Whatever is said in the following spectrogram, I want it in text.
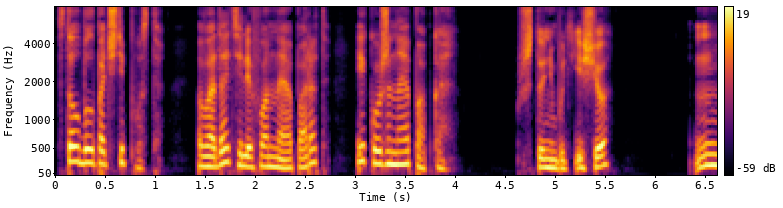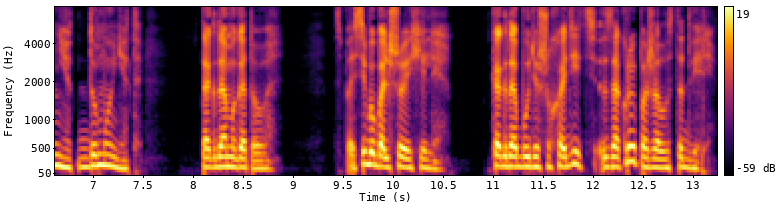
Стол был почти пуст. Вода, телефонный аппарат и кожаная папка — что-нибудь еще? Нет, думаю, нет. Тогда мы готовы. Спасибо большое, Хилли. Когда будешь уходить, закрой, пожалуйста, дверь.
